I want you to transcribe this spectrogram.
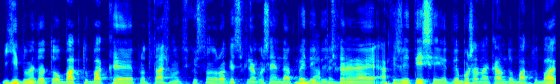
Είχε πει μετά το back-to-back ε, πρωτάθλημα τους Houston Rockets του 1995 που τους είχαν αφισβητήσει γιατί δεν μπορούσαν να κάνουν το back-to-back.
